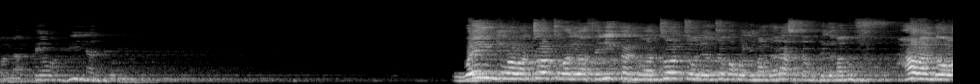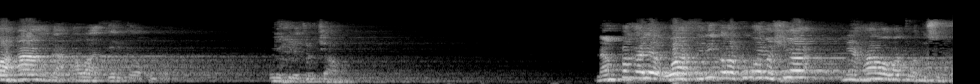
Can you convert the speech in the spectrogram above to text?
wanapewa bila wengi wa watoto walioathirika ni watoto waliotoka kwenye madarasa za kupiga madufu hawa ndio wahanga hawaathirika wakubwa kwenye kile chuo chao. Na mpaka leo waathirika wakubwa wa mashia ni hawa watu wa kisufi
